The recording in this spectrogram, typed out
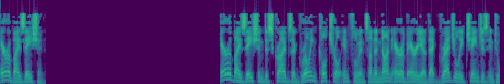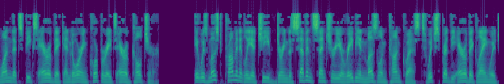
Arabization Arabization describes a growing cultural influence on a non-Arab area that gradually changes into one that speaks Arabic and or incorporates Arab culture. It was most prominently achieved during the 7th century Arabian Muslim conquests which spread the Arabic language,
